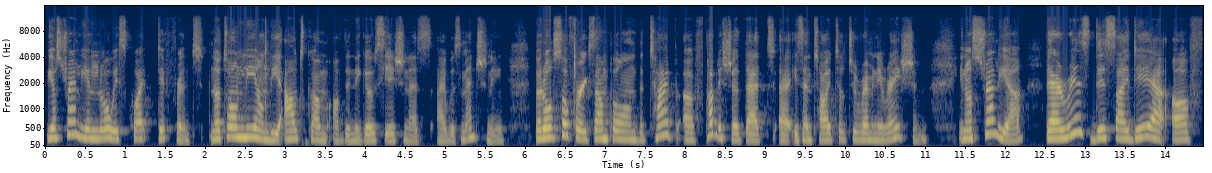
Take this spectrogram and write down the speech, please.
The Australian law is quite different, not only on the outcome of the negotiation, as I was mentioning, but also, for example, on the type of publisher that uh, is entitled to remuneration. In Australia, there is this idea of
